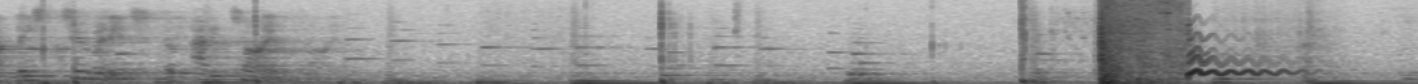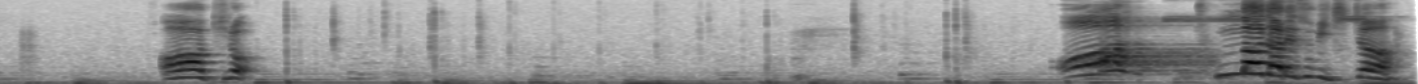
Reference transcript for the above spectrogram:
At least two minutes of added time. 아 길어 아 존나 잘해 수비 진짜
